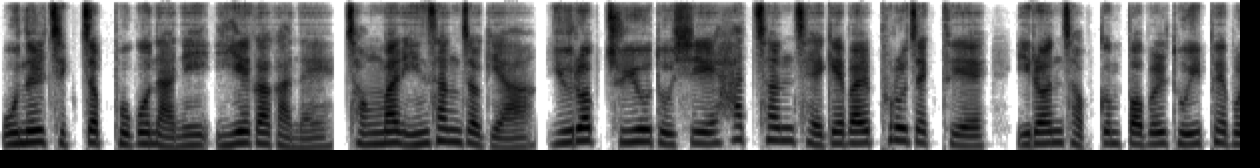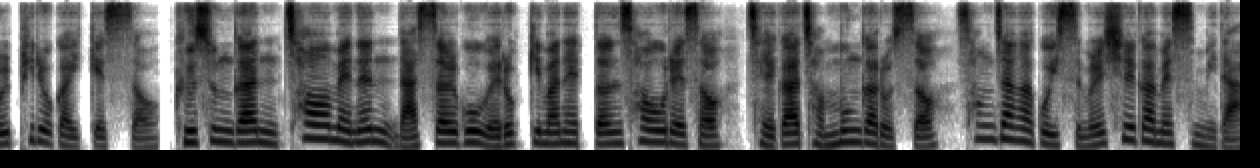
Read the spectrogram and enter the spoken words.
오늘 직접 보고 나니 이해가 가네. 정말 인상적이야. 유럽 주요 도시 하천 재개발 프로젝트에 이런 접근법을 도입해 볼 필요가 있겠어. 그 순간 처음에는 낯설고 외롭기만 했던 서울에서 제가 전문가로서 성장하고 있음을 실감했습니다.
